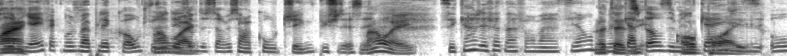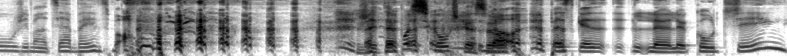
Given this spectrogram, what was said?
Ouais. rien. Fait que moi, je m'appelais coach. Je faisais Ah, des offres de services en coaching. Puis je- c'est, Ah ouais. c'est quand j'ai fait ma formation, Là, t'as dit, 2014-2015, oh j'ai dit, oh, j'ai menti à ben du bon. J'étais pas si coach que ça. Non, parce que le, le coaching,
